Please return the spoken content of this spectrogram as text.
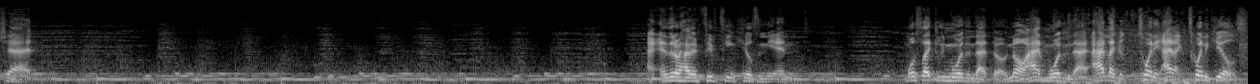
Chat. I ended up having 15 kills in the end. Most likely more than that though. No, I had more than that. I had like 20. I had like 20 kills.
